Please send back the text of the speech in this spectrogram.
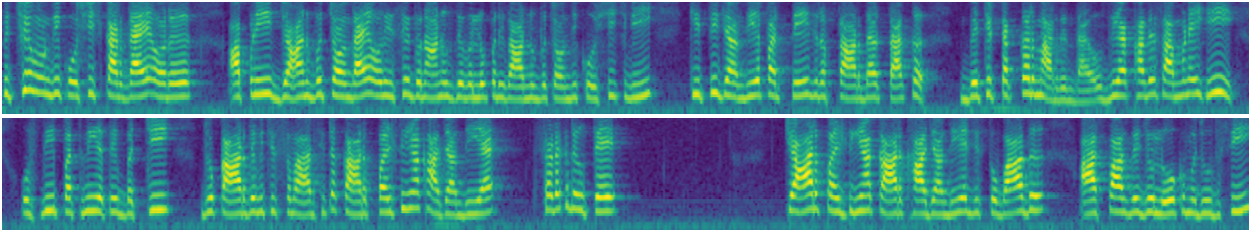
ਪਿੱਛੇ ਹੋਣ ਦੀ ਕੋਸ਼ਿਸ਼ ਕਰਦਾ ਹੈ ਔਰ ਆਪਣੀ ਜਾਨ ਬਚਾਉਂਦਾ ਹੈ ਔਰ ਇਸੇ ਦੌਰਾਨ ਉਸਦੇ ਵੱਲੋਂ ਪਰਿਵਾਰ ਨੂੰ ਬਚਾਉਣ ਦੀ ਕੋਸ਼ਿਸ਼ ਵੀ ਕੀਤੀ ਜਾਂਦੀ ਹੈ, ਪਰ ਤੇਜ਼ ਰਫ਼ਤਾਰ ਦਾ ਟਰੱਕ ਵਿੱਚ ਟੱਕਰ ਮਾਰ ਦਿੰਦਾ ਹੈ। ਉਸ ਉਸਦੀ ਅੱਖਾਂ ਦੇ ਸਾਹਮਣੇ ਹੀ ਉਸਦੀ ਪਤਨੀ ਅਤੇ ਬੱਚੀ ਜੋ ਕਾਰ ਦੇ ਵਿੱਚ ਸਵਾਰ ਸੀ ਤਾਂ ਕਾਰ ਪਲਟੀਆਂ ਖਾ ਜਾਂਦੀ ਹੈ। ਸੜਕ ਦੇ ਉੱਤੇ ਚਾਰ ਪਲਟੀਆਂ ਕਾਰ ਖਾ ਜਾਂਦੀ ਹੈ, ਜਿਸ ਤੋਂ ਬਾਅਦ ਆਸ-ਪਾਸ ਦੇ ਜੋ ਲੋਕ ਮੌਜੂਦ ਸੀ,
